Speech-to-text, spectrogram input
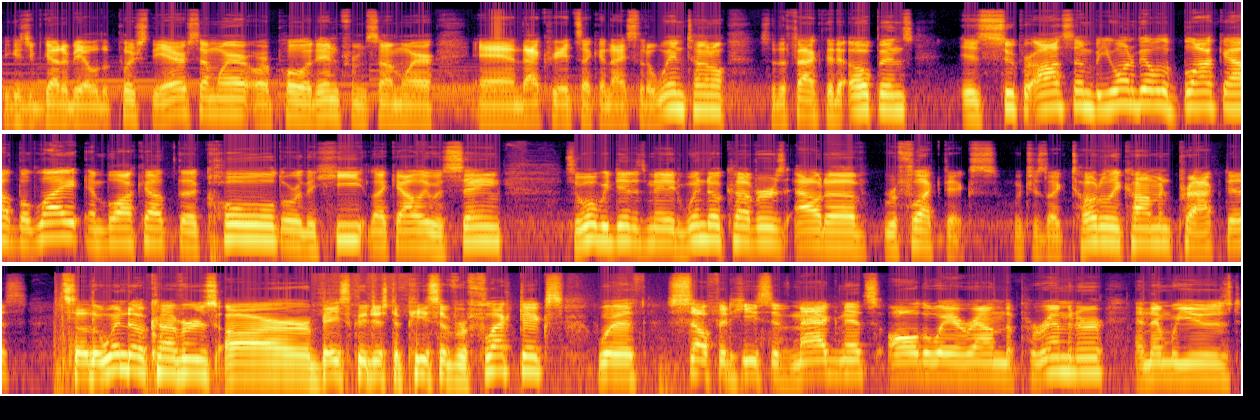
because you've got to be able to push the air somewhere or pull it in from somewhere, and that creates like a nice little wind tunnel. So the fact that it opens is super awesome, but you want to be able to block out the light and block out the cold or the heat, like Allie was saying. So what we did is made window covers out of Reflectix, which is like totally common practice. So the window covers are basically just a piece of Reflectix with self-adhesive magnets all the way around the perimeter. And then we used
